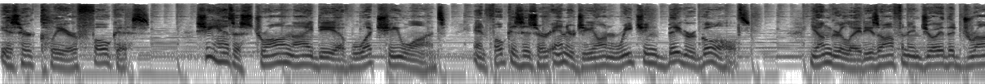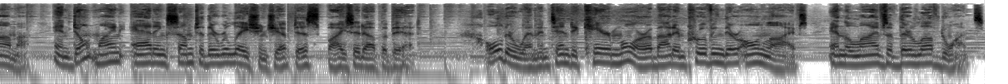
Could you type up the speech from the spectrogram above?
is her clear focus. She has a strong idea of what she wants and focuses her energy on reaching bigger goals. Younger ladies often enjoy the drama and don't mind adding some to their relationship to spice it up a bit. Older women tend to care more about improving their own lives and the lives of their loved ones.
